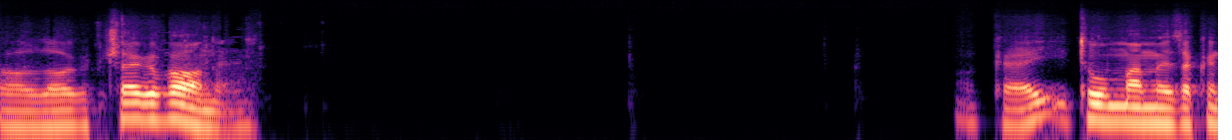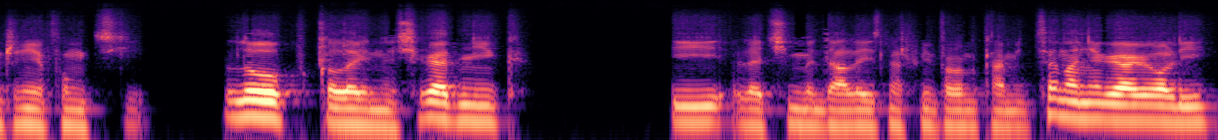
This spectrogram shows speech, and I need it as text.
kolor czerwony. OK, i tu mamy zakończenie funkcji lub, kolejny średnik i lecimy dalej z naszymi warunkami. Cena nie gra roli,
